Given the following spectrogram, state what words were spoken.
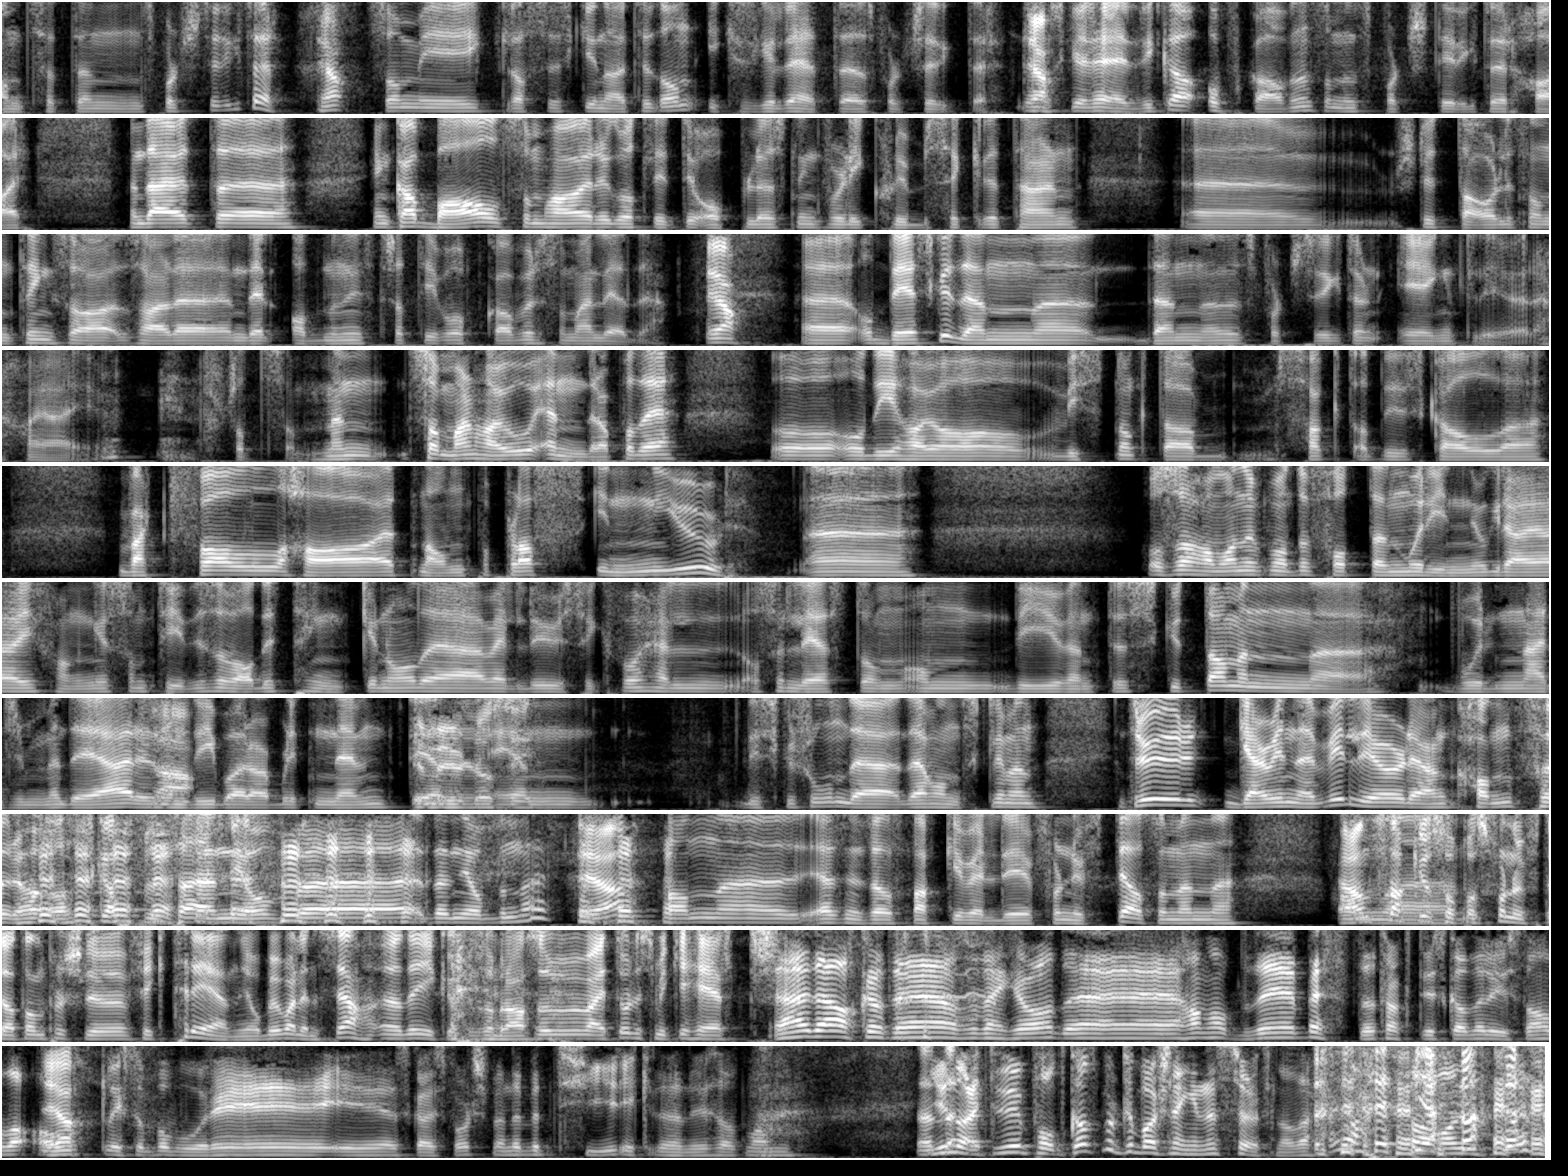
ansette en sportsdirektør. Ja. Som i klassisk United-ånd ikke skulle hete sportsdirektør. Ja. Han skulle heller ikke ha oppgavene som en sportsdirektør har. Men det er jo et, en kabal som har gått litt i oppløsning fordi klubbsekretæren uh, slutta og litt sånne ting, så, så, er det en del administrative oppgaver som er ledige. Ja. Eh, og det skulle den, uh, den, sportsdirektøren egentlig gjøre, har jeg forstått det som. Men sommeren har jo endra på det, og, og, de har jo visstnok da sagt at de skal i hvert fall ha et navn på plass innen jul. Uh, og så har man jo på en måte fått den Mourinho-greia i fanget samtidig, så hva de tenker nå, det er jeg veldig usikker på. Jeg har også lest om, om de Juventus-gutta, men uh, hvor nærme det er, eller ja. om de bare har blitt nevnt i en, si. en, diskusjon, det, det, er vanskelig. Men jeg tror Gary Neville gjør det han kan for å, å skaffe seg en jobb, uh, den jobben der. Ja. Han, uh, jeg syns han snakker veldig fornuftig, altså, men han, ja, han snakker jo eh, såpass fornuftig at han plutselig fikk trenerjobb i Valencia. Eh, det gikk jo ikke så bra, så vi veit jo liksom ikke helt Nei, det er akkurat det. Altså, tenker jeg det, Han hadde de beste taktiske analysene, han hadde alt ja. liksom på bordet i, i Sky Sports, men det betyr ikke nødvendigvis at man United i podkast burde bare slenge inn en søknad der. Så har man gjort det.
